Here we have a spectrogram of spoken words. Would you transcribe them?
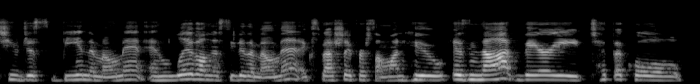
to just be in the moment and live on the seat of the moment, especially for someone who is not very typical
